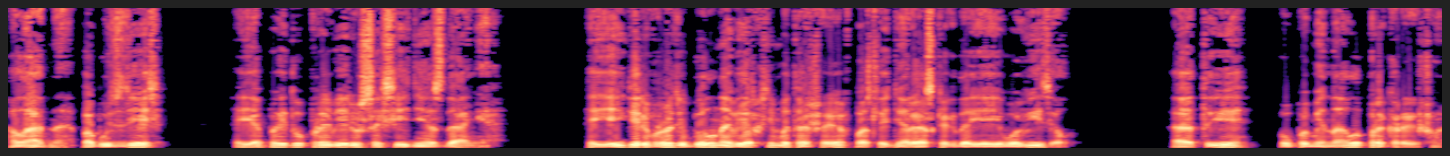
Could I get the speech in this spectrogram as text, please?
Ладно, побудь здесь. Я пойду проверю соседнее здание. Егерь вроде был на верхнем этаже в последний раз, когда я его видел. А ты упоминала про крышу.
